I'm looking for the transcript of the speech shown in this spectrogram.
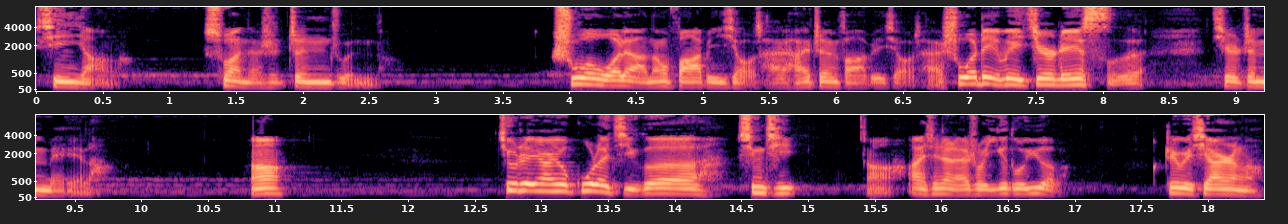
心想啊，算的是真准呐。说我俩能发笔小财，还真发笔小财。说这位今儿得死，今儿真没了，啊！就这样又过了几个星期，啊，按现在来说一个多月吧。这位先生啊，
